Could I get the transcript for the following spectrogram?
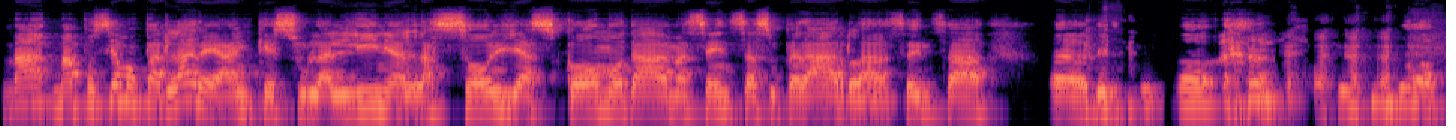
ma, ma, possiamo parlare anche sulla linea, la soglia scomoda ma senza superarla, senza eh, del tutto... del tutto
